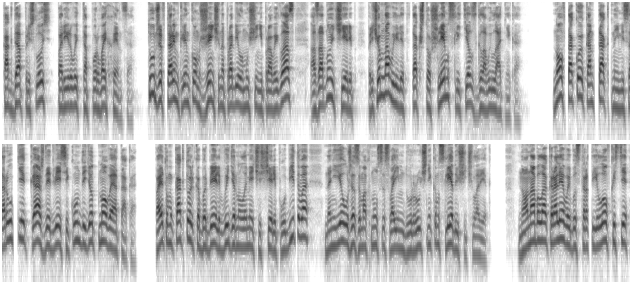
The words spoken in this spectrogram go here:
когда пришлось парировать топор Вайхенца. Тут же вторым клинком женщина пробила мужчине правый глаз, а заодно и череп, причем на вылет, так что шлем слетел с головы латника. Но в такой контактной мясорубке каждые две секунды идет новая атака. Поэтому, как только Барбель выдернула меч из черепа убитого, на нее уже замахнулся своим двуручником следующий человек. Но она была королевой быстроты и ловкости,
